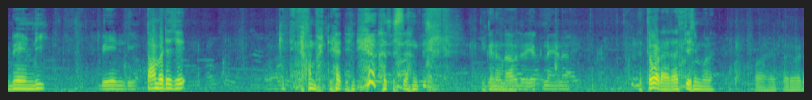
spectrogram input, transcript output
भेंडी. भेंडी. तांबट्याचे किती तांबटे आले असं सांग इकडं लावलं एक नाही येणार. थोडा रात्रीमुळे. होय परवड.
